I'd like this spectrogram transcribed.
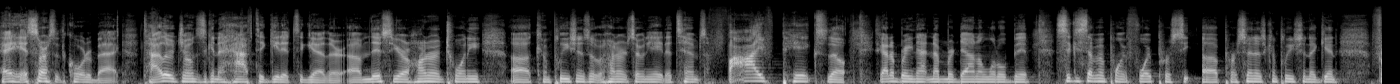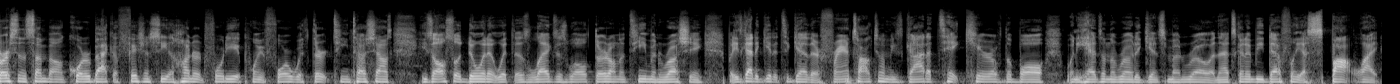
Hey, it starts at the quarterback. Tyler Jones is gonna have to get it together. Um, this year, 120 uh, completions of 178 attempts, five picks though. He's got to bring that number down a little bit. 67.4 uh, percentage completion again. First in the quarterback efficiency, 148.4 with 13 touchdowns. He's also doing it with his legs as well. Third on the team in rushing, but he's got to get it together. Fran talked to him. He's got to take care of the ball when he heads on the road against Monroe, and that's going to be definitely a spotlight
